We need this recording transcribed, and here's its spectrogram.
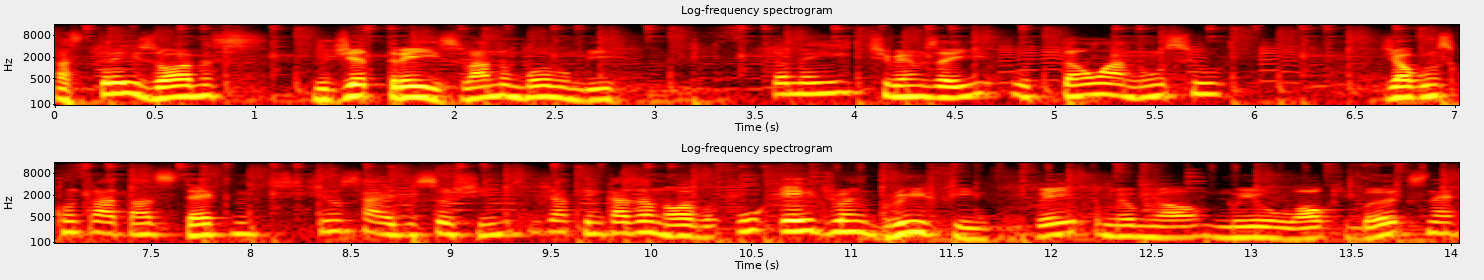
às 3 horas do dia 3, lá no Morumbi. Também tivemos aí o tão anúncio de alguns contratados técnicos que tinham saído dos seus times e já tem casa nova. O Adrian Griffin veio pro meu Mil- Milwaukee Bucks, né?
